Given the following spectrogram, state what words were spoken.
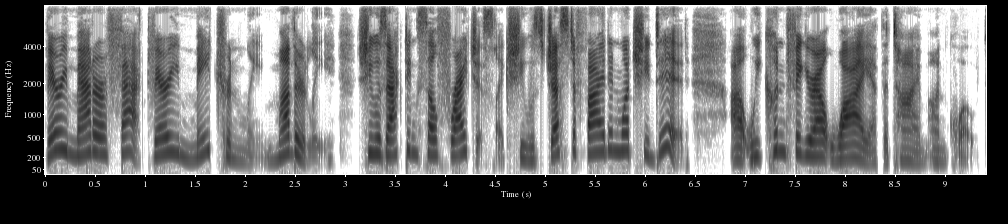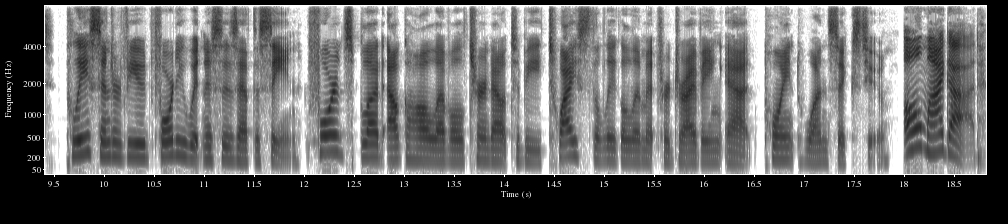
very matter of fact, very matronly, motherly. She was acting self righteous, like she was justified in what she did. Uh, we couldn't figure out why at the time, unquote. Police interviewed 40 witnesses at the scene. Ford's blood alcohol level turned out to be twice the legal limit for driving at 0.162. Oh my God.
